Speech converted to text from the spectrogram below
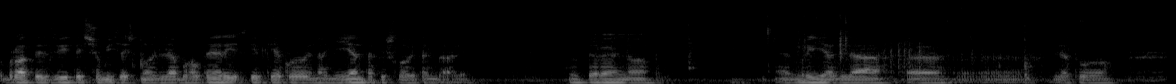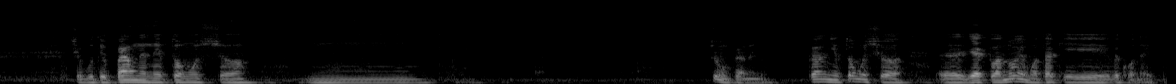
брати звіти щомісячно для бухгалтерії, скільки якого інгредієнта пішло і так далі. Ну, це реально е, мрія для, для того, щоб бути впевнений в тому, що. Чому впевнені? Впевнені в тому, що е, як плануємо, так і виконується.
